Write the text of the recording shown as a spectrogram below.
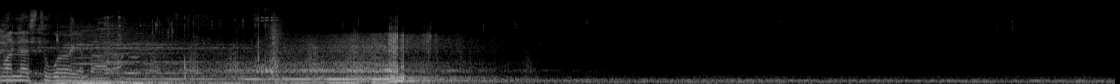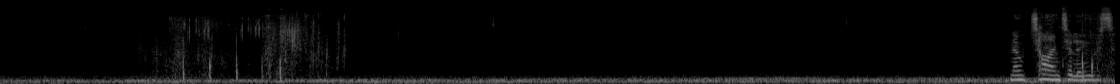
One less to worry about. Time to lose.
